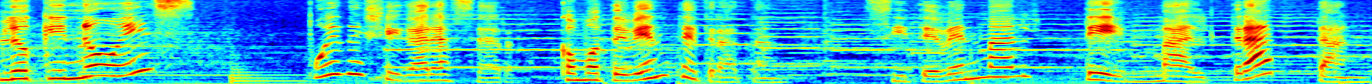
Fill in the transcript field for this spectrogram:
Lo que no es puede llegar a ser. Como te ven, te tratan. Si te ven mal, te maltratan.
